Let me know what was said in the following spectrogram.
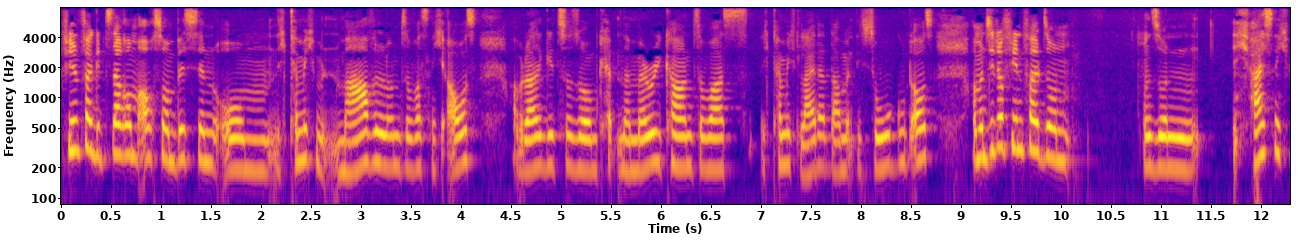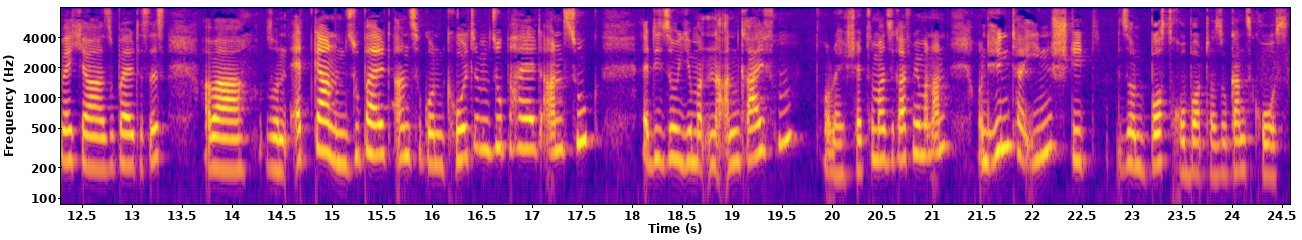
auf jeden Fall geht es darum auch so ein bisschen um. Ich kenne mich mit Marvel und sowas nicht aus, aber da geht es so um Captain America und sowas. Ich kenne mich leider damit nicht so gut aus. Aber man sieht auf jeden Fall so ein. So ein ich weiß nicht, welcher Superheld das ist, aber so ein Edgar einem Superheldanzug und ein Colt im Superheldanzug, äh, die so jemanden angreifen. Oder ich schätze mal, sie greifen jemanden an. Und hinter ihnen steht so ein Boss-Roboter, so ganz groß.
